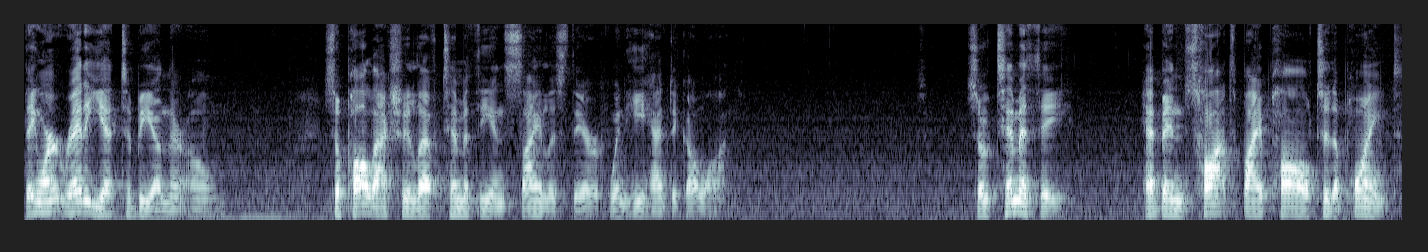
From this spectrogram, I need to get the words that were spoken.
They weren't ready yet to be on their own. So Paul actually left Timothy and Silas there when he had to go on. So Timothy had been taught by Paul to the point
